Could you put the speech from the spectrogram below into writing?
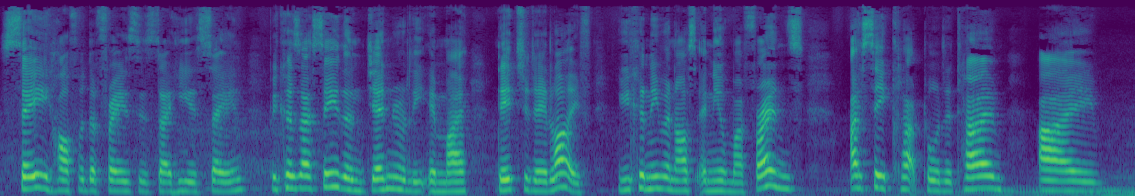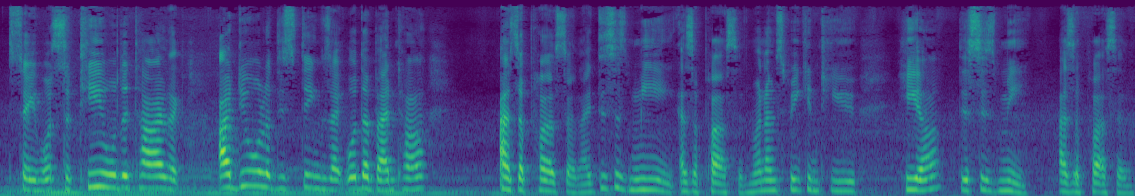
say half of the phrases that he is saying because I say them generally in my day to day life. You can even ask any of my friends. I say clapped all the time. I say what's the tea all the time. Like I do all of these things like all the banter as a person. Like this is me as a person. When I'm speaking to you here, this is me as a person.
